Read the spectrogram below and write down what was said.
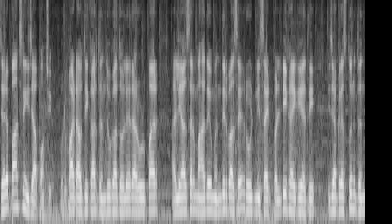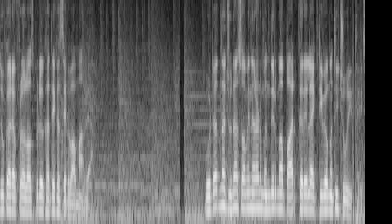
જ્યારે પાંચને ઈજા પહોંચી. પૂરપાટ આવતી કાર ધંધુકા ધોલેરા રોડ પર અલિયાસર મહાદેવ મંદિર પાસે રોડની સાઈડ પલટી ખાઈ ગઈ હતી. ઈજાગ્રસ્તોને ધંધુકા રેફરલ હોસ્પિટલ ખાતે ખસેડવામાં આવ્યા. બોટાદના જૂના સ્વામિનારાયણ મંદિરમાં પાર્ક કરેલા એક્ટિવામાંથી ચોરી થઈ છે.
